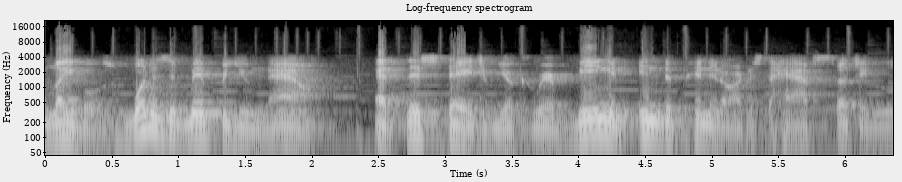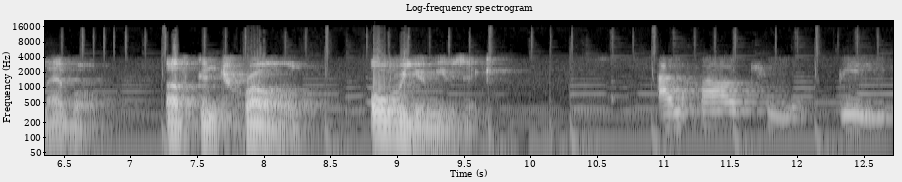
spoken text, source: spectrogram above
labels. What has it meant for you now at this stage of your career, being an independent artist, to have such a level of control over your music? I'm proud to be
